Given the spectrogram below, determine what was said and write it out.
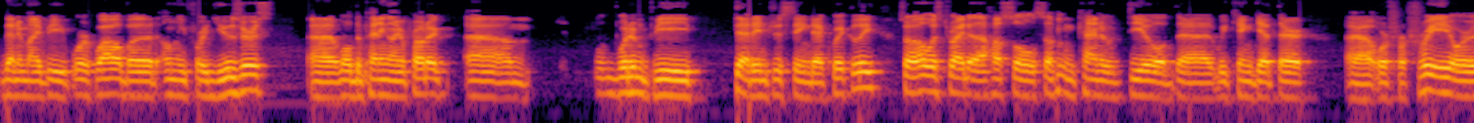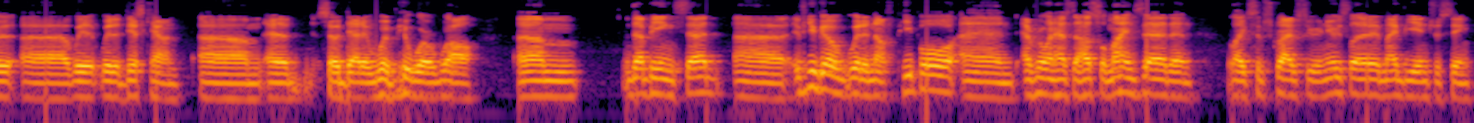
then it might be worthwhile. But only for users, uh, well, depending on your product, um, wouldn't be that interesting that quickly. So I always try to hustle some kind of deal that we can get there, uh, or for free, or uh, with with a discount um, and so that it would be worthwhile. Um, that being said, uh, if you go with enough people and everyone has the hustle mindset and like subscribes to your newsletter, it might be interesting.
